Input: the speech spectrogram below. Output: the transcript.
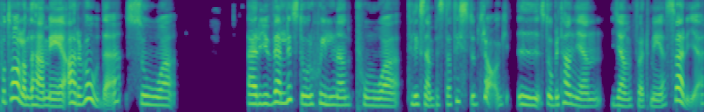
På tal om det här med arvode så är det ju väldigt stor skillnad på till exempel statistuppdrag i Storbritannien jämfört med Sverige.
